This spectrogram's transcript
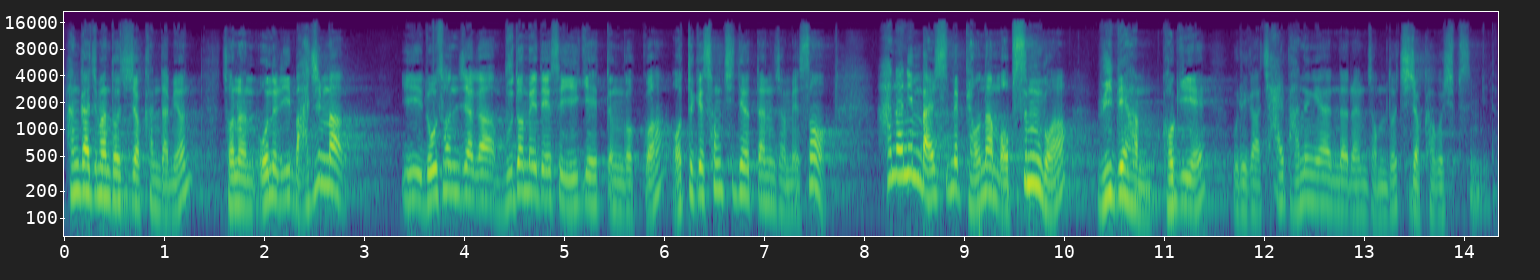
한 가지만 더 지적한다면, 저는 오늘 이 마지막 이 노선자가 무덤에 대해서 얘기했던 것과 어떻게 성취되었다는 점에서 하나님 말씀의 변함 없음과 위대함, 거기에 우리가 잘 반응해야 한다는 점도 지적하고 싶습니다.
